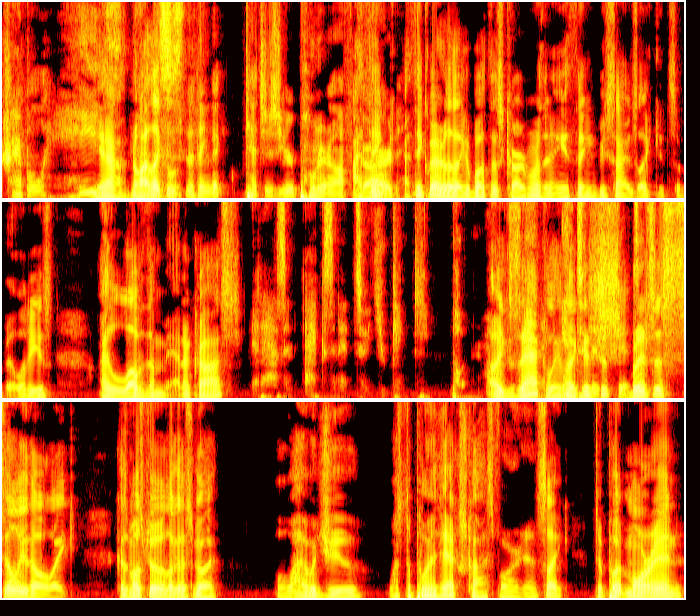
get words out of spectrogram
Trample haste. Yeah. No, I like. this is the thing that catches your opponent off I guard. think I think what I really like about this card more than anything, besides like its abilities, I love the mana cost. it has an X in it, so you can keep putting. Exactly. Like it's just, shit. but it's just silly though. Like because most people would look at this and go, like, "Well, why would you? What's the point of the X cost for it?" And it's like to put more in.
